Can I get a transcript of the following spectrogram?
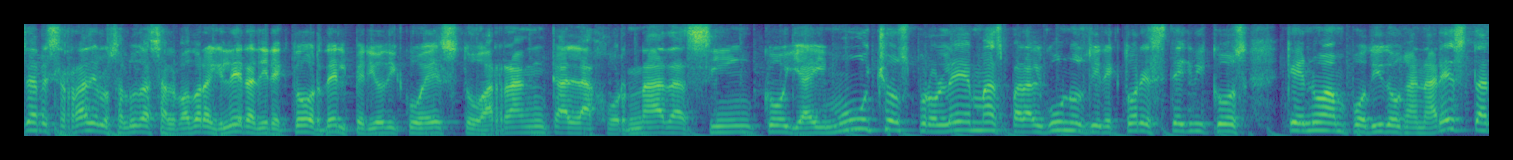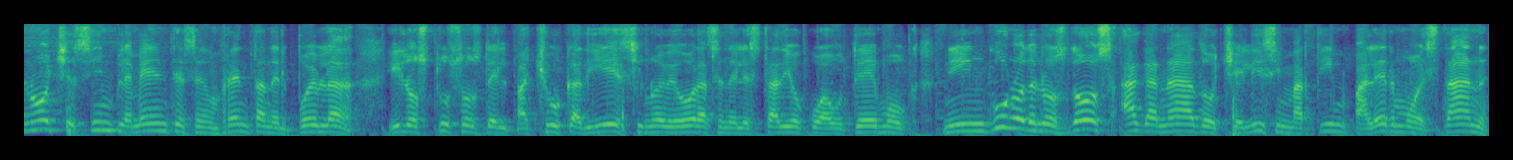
de ABC Radio, los saluda Salvador Aguilera, director del periódico Esto. Arranca la jornada 5 y hay muchos problemas para algunos directores técnicos que no han podido ganar. Esta noche simplemente se enfrentan el Puebla y los Tuzos del Pachuca, 19 horas en el Estadio Cuauhtémoc. Ninguno de los dos ha ganado. Chelis y Martín Palermo están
